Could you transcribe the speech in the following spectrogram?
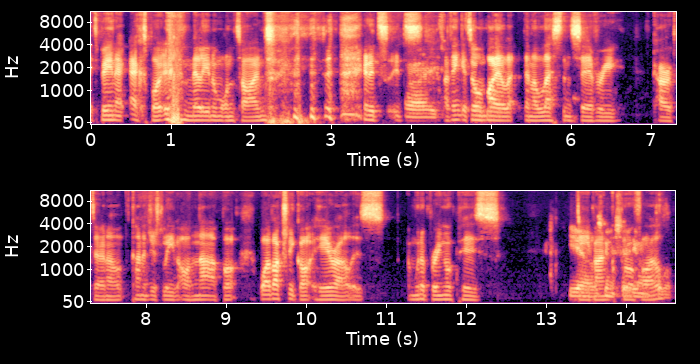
it's been exploited a million and one times, and it's it's. Right. I think it's owned by a, then a less than savory character, and I'll kind of just leave it on that. But what I've actually got here, Al, is I'm going to bring up his yeah profile.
